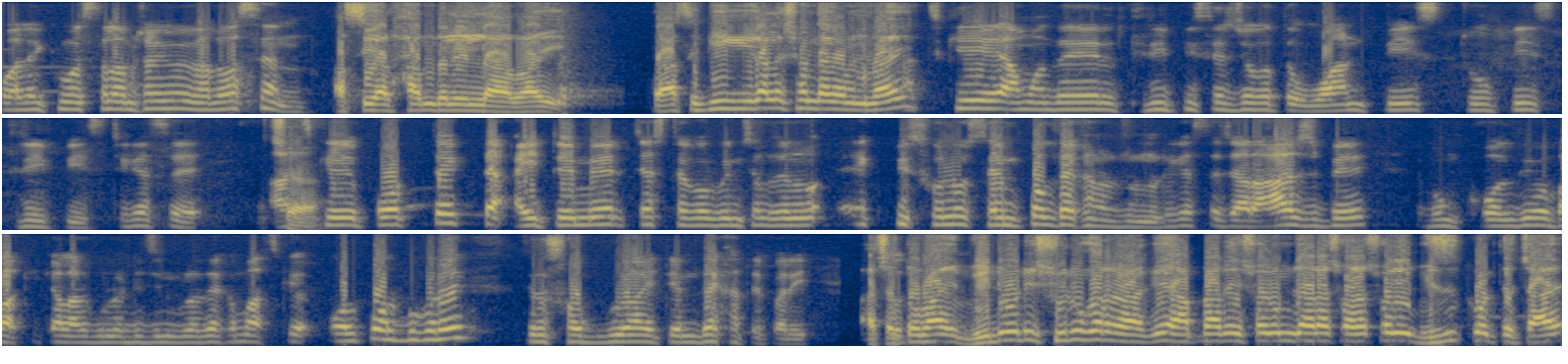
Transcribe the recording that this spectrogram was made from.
ওয়ালাইকুম আসসালাম স্বামী ভাই ভালো আছেন? আছি আলহামদুলিল্লাহ ভাই। আজকে কি কি কালেকশন দেখাবেন ভাই? আজকে আমাদের থ্রি পিসের জগতে one piece two piece three piece ঠিক আছে। আজকে প্রত্যেকটা আইটেমের চেষ্টা করব ইনশাল্লাহ যেন এক পিস হলো স্যাম্পল দেখানোর জন্য ঠিক আছে? যারা আসবে এবং কল দিও বাকি কালারগুলো ডিজাইনগুলো দেখাবো আজকে অল্প অল্প করে যেন সবগুলো আইটেম দেখাতে পারি। আচ্ছা তো ভাই ভিডিওটি শুরু করার আগে আপনার এই শোরুম যারা সরাসরি ভিজিট করতে চায়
